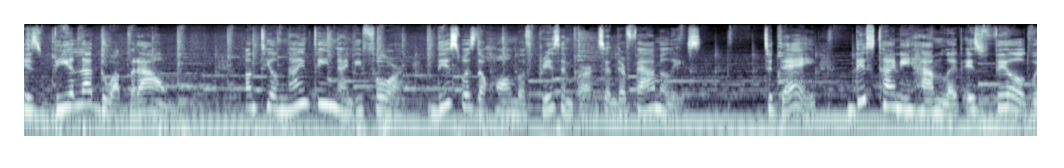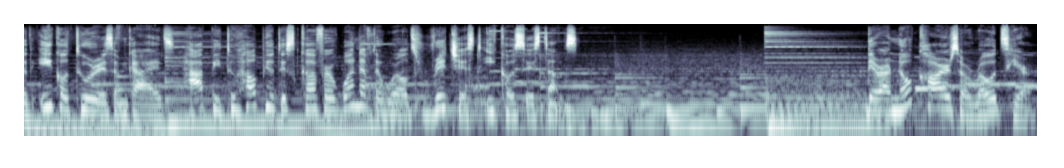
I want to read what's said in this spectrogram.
is Vila do Abrão. Until 1994, this was the home of prison guards and their families. Today, this tiny hamlet is filled with ecotourism guides happy to help you discover one of the world's richest ecosystems. There are no cars or roads here,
